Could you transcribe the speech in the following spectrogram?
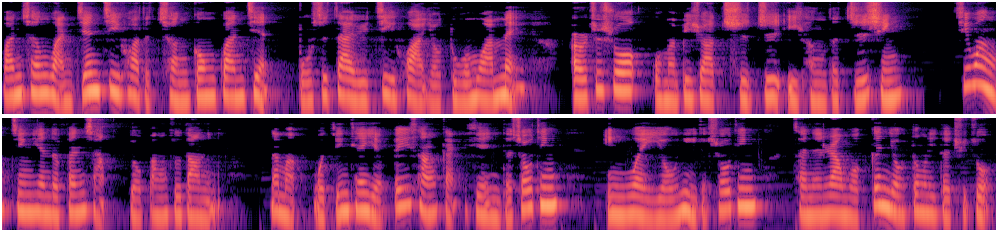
完成晚间计划的成功关键。不是在于计划有多完美，而是说我们必须要持之以恒的执行。希望今天的分享有帮助到你。那么我今天也非常感谢你的收听，因为有你的收听，才能让我更有动力的去做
